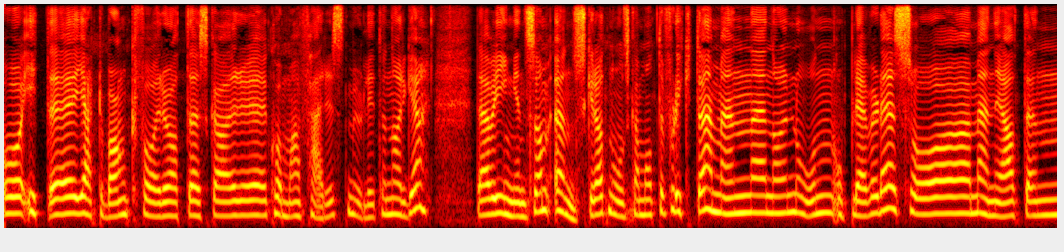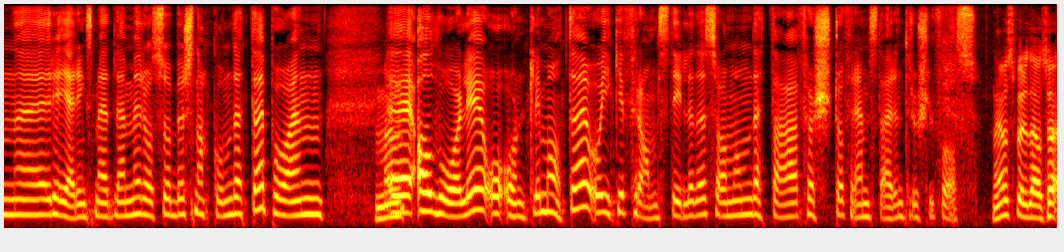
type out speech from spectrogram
og ikke hjertebank for at det skal komme færrest mulig til Norge. Det er jo ingen som ønsker at noen skal måtte flykte, men eh, når noen opplever det, så mener jeg at en eh, regjeringsmedlemmer også bør snakke om dette på en men... eh, alvorlig og ordentlig måte, og ikke framstille det som om dette først og fremst er en trussel for oss. Nei, jeg spørre deg også,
